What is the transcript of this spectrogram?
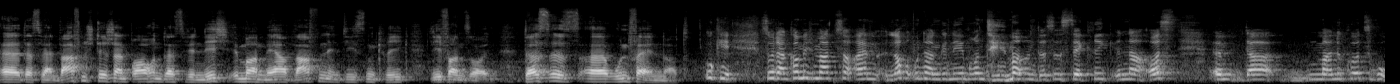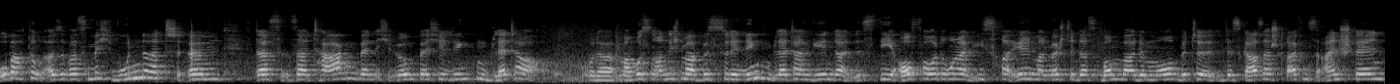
äh, dass wir einen Waffenstillstand brauchen, dass wir nicht immer mehr Waffen in diesen Krieg liefern sollen. Das ist äh, unverändert. Okay, so dann komme ich mal zu einem noch unangenehmeren Thema und das ist der Krieg in Nahost. Ähm, da mal eine kurze Beobachtung. Also was mich wundert, ähm, dass seit Tagen, wenn ich irgendwelche linken Blätter oder man muss noch nicht mal bis zu den linken Blättern gehen, dann ist die Aufforderung an Israel, man möchte das Bombardement bitte des Gazastreifens einstellen.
